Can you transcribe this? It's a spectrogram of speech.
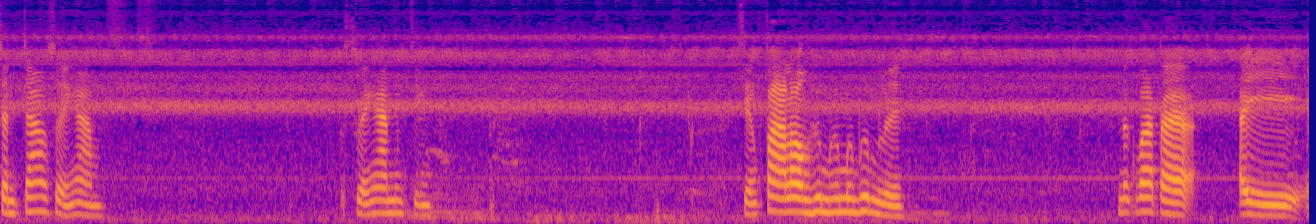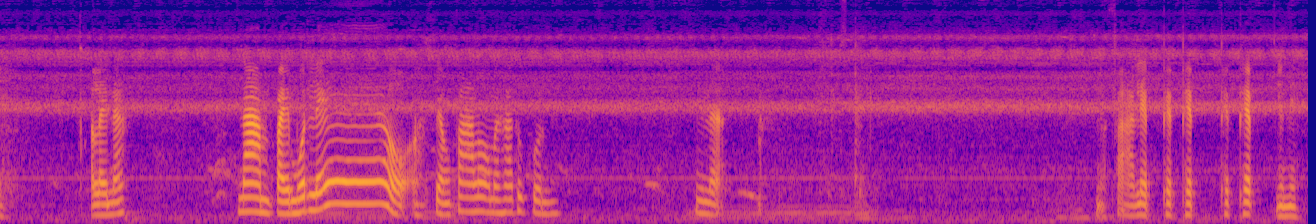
จันเจ้าสวยงาม สวยงามจริง ๆ เสียงฟ้าร้องฮึมฮึมฮึมฮึมเลย นึกว่าแต่ไออะไรนะน้ำไปหมดแล้ว เสียงฟ้าร้องไหมคะทุกคน นี่แหละฟ้าแลบเพบเพบเพบเพบอยู่นี่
